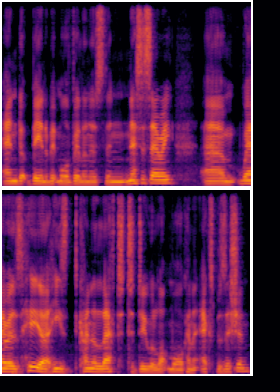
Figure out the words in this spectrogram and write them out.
end up being a bit more villainous than necessary. Um, whereas here, he's kind of left to do a lot more kind of exposition.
